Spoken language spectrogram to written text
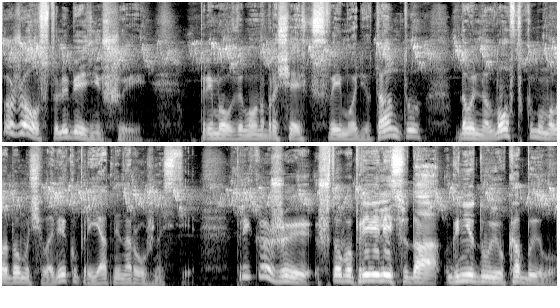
«Пожалуйста, любезнейший», — примолвил он, обращаясь к своему адъютанту, довольно ловкому молодому человеку приятной наружности. «Прикажи, чтобы привели сюда гнедую кобылу».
